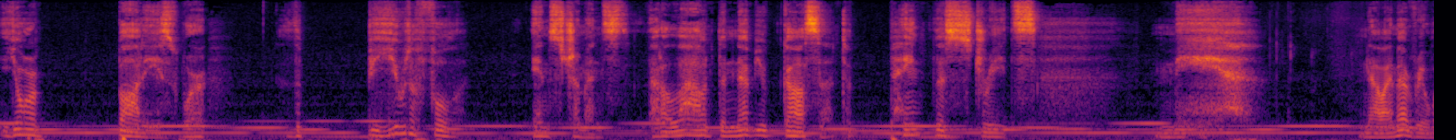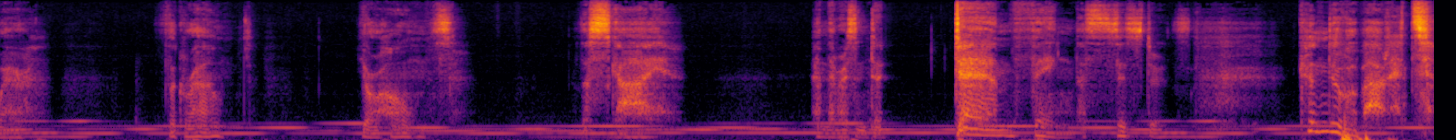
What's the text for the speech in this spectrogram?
your bodies were the beautiful instruments that allowed the Nebugasa to paint the streets me. Now I'm everywhere. The ground, your homes, the sky. And there isn't a damn thing the sisters can do about it.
